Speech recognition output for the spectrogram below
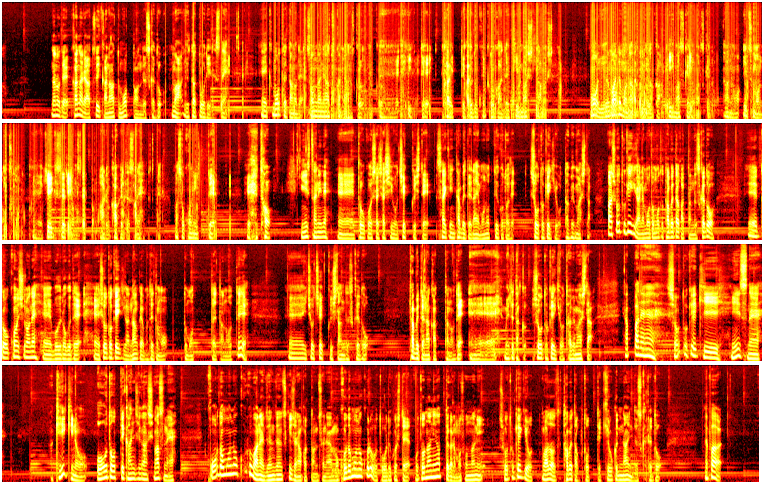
なのでかなり暑いかなと思ったんですけどまあ言った通りですね。えー、曇ってたのでそんなに暑くなく、えー、行って帰ってくることができました。もう言うまでもなくというか言いますけどあのいつもの、えー、ケーキセットのあるカフェですね、まあ、そこに行ってえっ、とインスタにね、え投稿した写真をチェックして最近食べてないものっていうことでショートケーキを食べました、まあ、ショートケーキがねもともと食べたかったんですけどえーと、今週のね、え、Vlog で、え、ショートケーキが何回も出てもと思ってたので、えー、一応チェックしたんですけど食べてなかったので、えー、めでたくショートケーキを食べました。やっぱねショートケーキいいですね。ケーキの王道って感じがしますね。子供の頃はね全然好きじゃなかったんですよね。もう子供の頃を通り越して大人になってからもそんなにショートケーキをわざわざ食べたことって記憶にないんですけれどやっぱ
